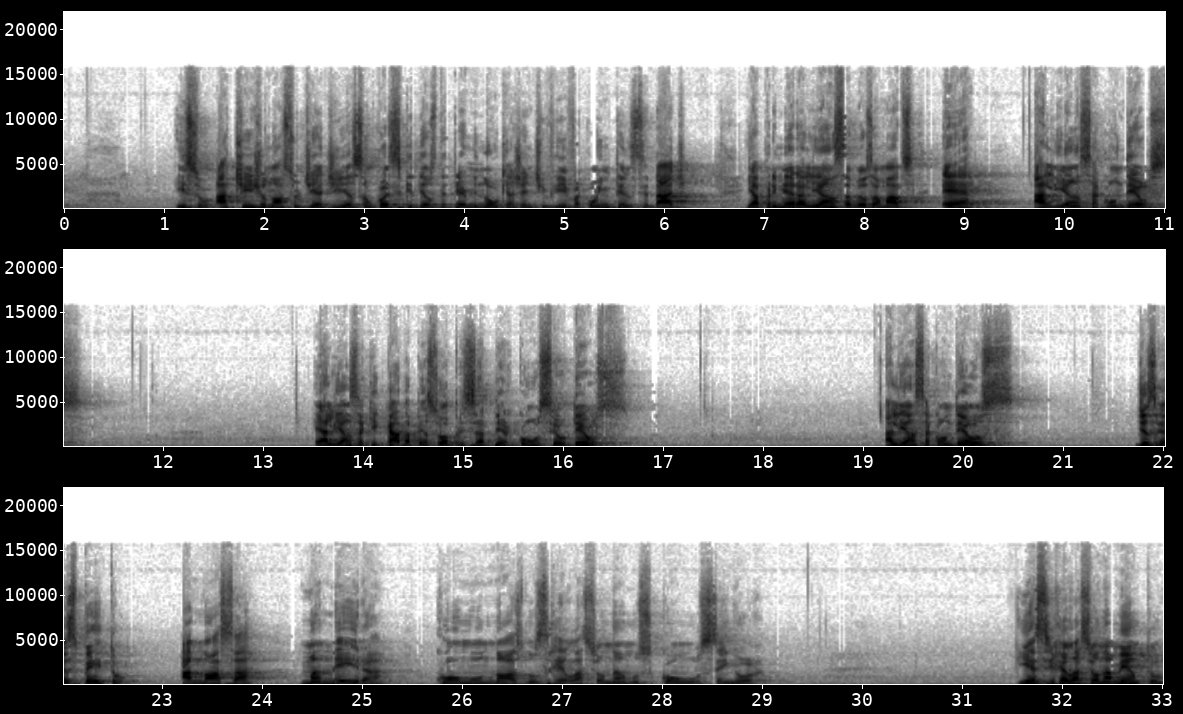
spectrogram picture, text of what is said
Isso atinge o nosso dia a dia, são coisas que Deus determinou que a gente viva com intensidade. E a primeira aliança, meus amados, é aliança com Deus. É a aliança que cada pessoa precisa ter com o seu Deus. aliança com Deus diz respeito à nossa maneira como nós nos relacionamos com o Senhor. E esse relacionamento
